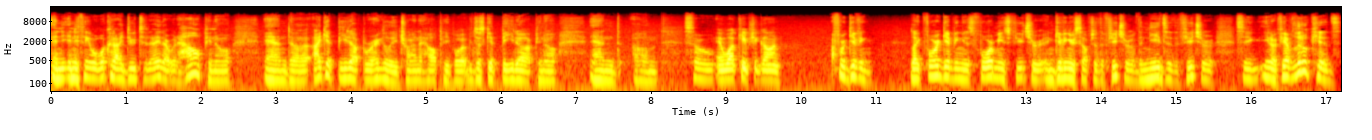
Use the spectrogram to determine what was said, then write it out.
and, and you think about what could I do today that would help, you know, and uh, I get beat up regularly trying to help people. Just get beat up, you know, and um, so. And what keeps you going? Forgiving. Like forgiving is for means future and giving yourself to the future of the needs of the future. So you, you know, if you have little kids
